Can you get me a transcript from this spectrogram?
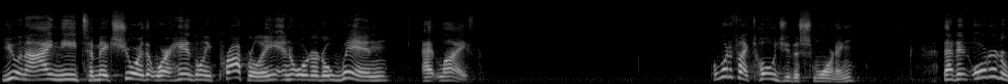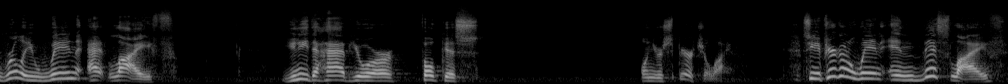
you and I need to make sure that we're handling properly in order to win at life. But what if I told you this morning that in order to really win at life, you need to have your focus on your spiritual life. See, if you're going to win in this life,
